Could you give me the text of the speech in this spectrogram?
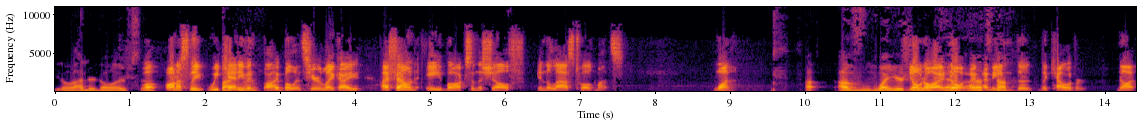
you know, a hundred dollars. So. Well, honestly, we But- can't even buy bullets here. Like I, I found a box on the shelf in the last twelve months. One. of what you're No, shooting. no, I yeah, no, I, I mean tough. the the caliber, not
